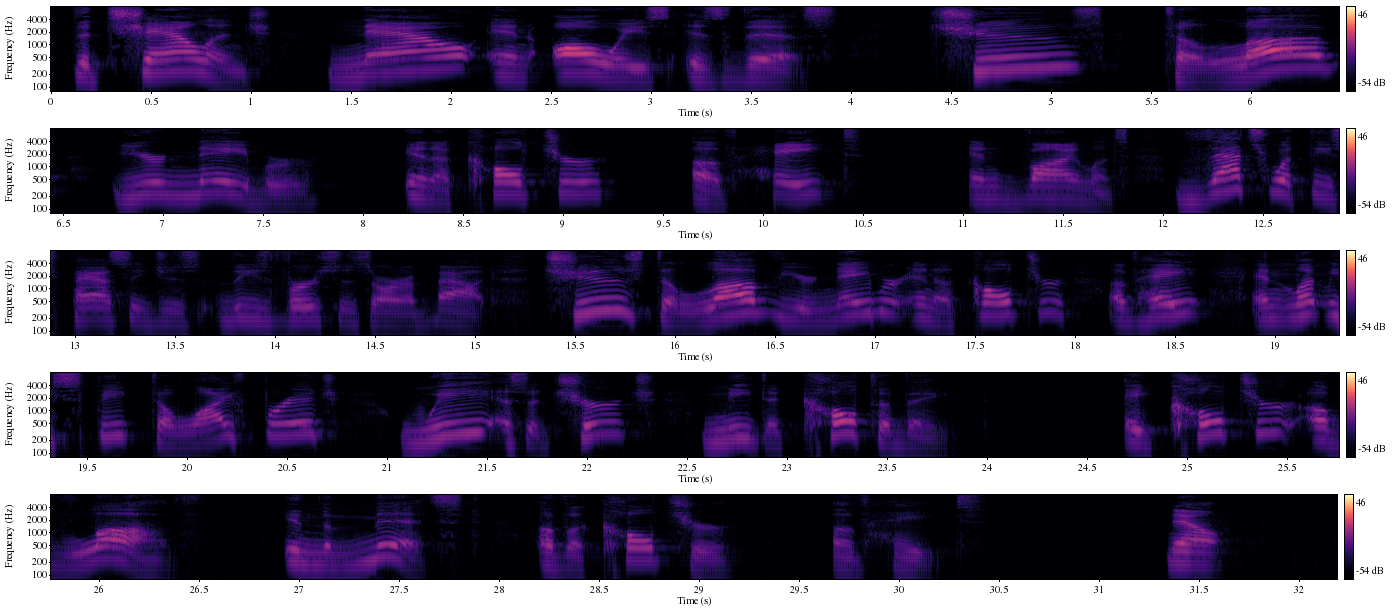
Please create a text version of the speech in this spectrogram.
The challenge now and always is this Choose to love your neighbor in a culture of hate and violence. That's what these passages, these verses are about. Choose to love your neighbor in a culture of hate. And let me speak to LifeBridge. We as a church need to cultivate a culture of love in the midst of a culture of hate. Now,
